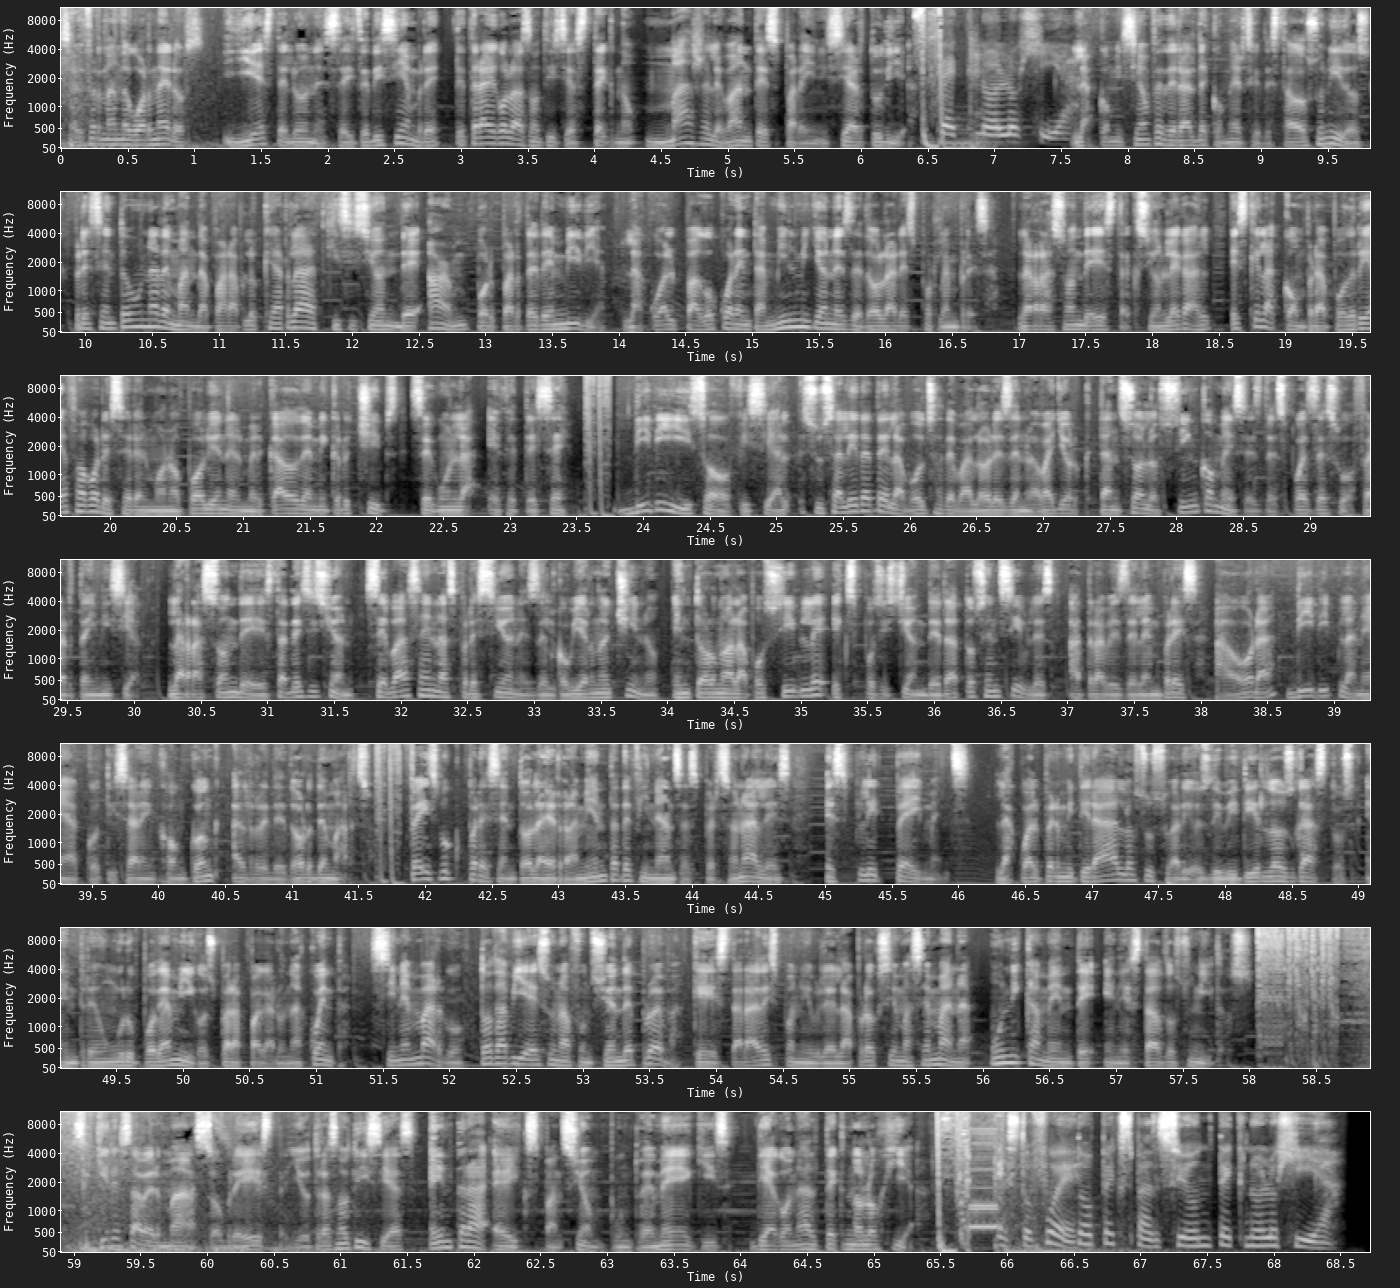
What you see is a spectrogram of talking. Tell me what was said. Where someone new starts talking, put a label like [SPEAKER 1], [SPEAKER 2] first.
[SPEAKER 1] Soy Fernando Guarneros y este lunes 6 de diciembre te traigo las noticias tecno más relevantes para iniciar tu día.
[SPEAKER 2] Tecnología.
[SPEAKER 1] La Comisión Federal de Comercio de Estados Unidos presentó una demanda para bloquear la adquisición de ARM por parte de Nvidia, la cual pagó 40 mil millones de dólares por la empresa. La razón de esta acción legal es que la compra podría favorecer el monopolio en el mercado de microchips, según la FTC. Didi hizo oficial su salida de la Bolsa de Valores de Nueva York tan solo cinco meses después de su oferta inicial. La razón de esta decisión se basa en las presiones del gobierno chino en torno a la posible exposición de datos sensibles a través de la empresa. Ahora, Didi planea cotizar en Hong Kong alrededor de marzo. Facebook presentó la herramienta de finanzas personales Split Payments, la cual permitirá a los usuarios dividir los gastos entre un grupo de amigos para pagar una cuenta. Sin embargo, todavía es una función de prueba que estará disponible la próxima semana únicamente en Estados Unidos. Si quieres saber más sobre esta y otras noticias, entra a expansión.mx diagonal tecnología.
[SPEAKER 2] Esto fue Top Expansión Tecnología.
